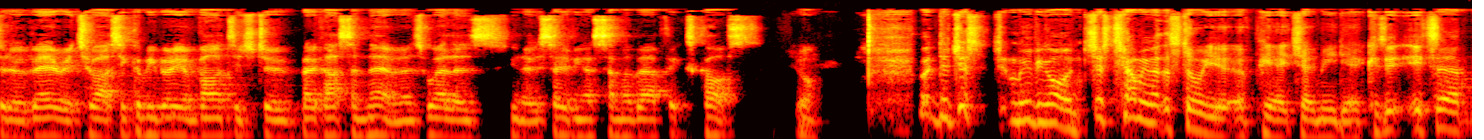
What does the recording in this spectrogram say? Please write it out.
sort of area to us, it could be very advantage to both us and them, as well as you know saving us some of our fixed costs. Sure. But just moving on, just tell me about the story of PHA Media because it, it's a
